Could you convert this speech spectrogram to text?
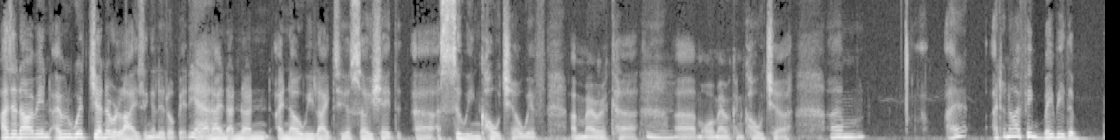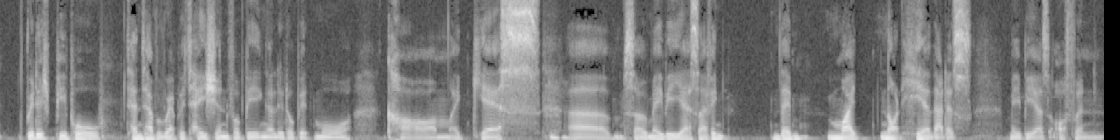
I don't know. I mean, I mean, we're generalizing a little bit here, Yeah. and I, and I- know we like to associate uh, a suing culture with America um, or American culture. Um, I I don't know. I think maybe the British people tend to have a reputation for being a little bit more calm, I guess. Um, so maybe yes, I think they might not hear that as maybe as often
